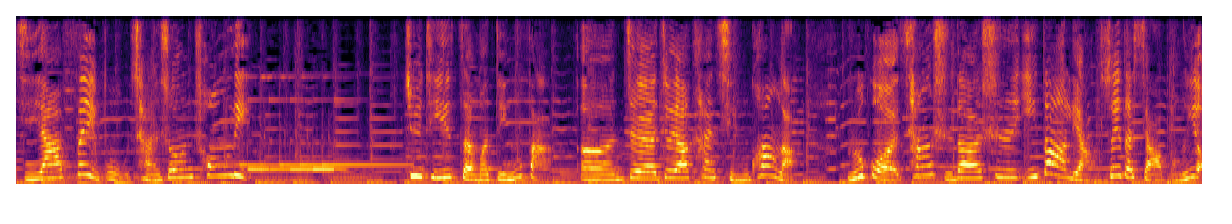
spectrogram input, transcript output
挤压肺部，产生冲力。具体怎么顶法？嗯，这就要看情况了。如果呛食的是一到两岁的小朋友，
